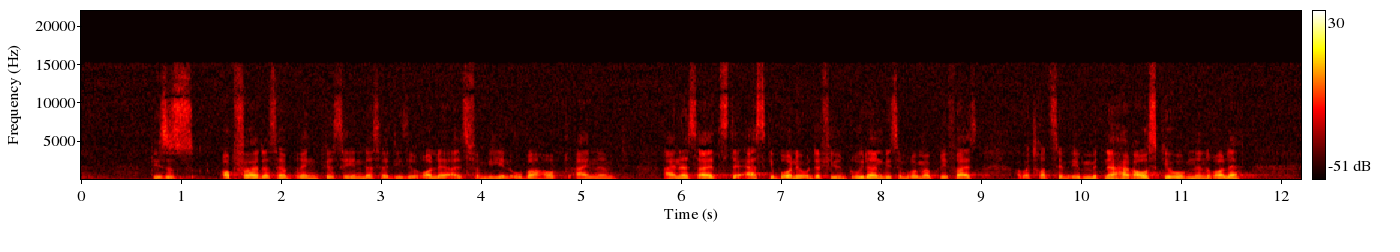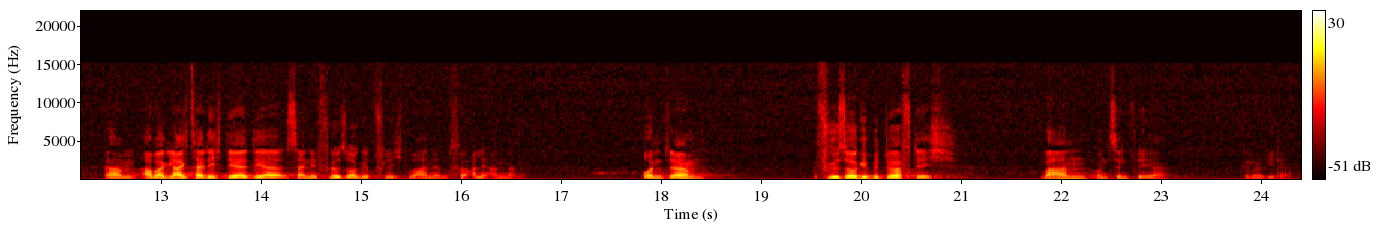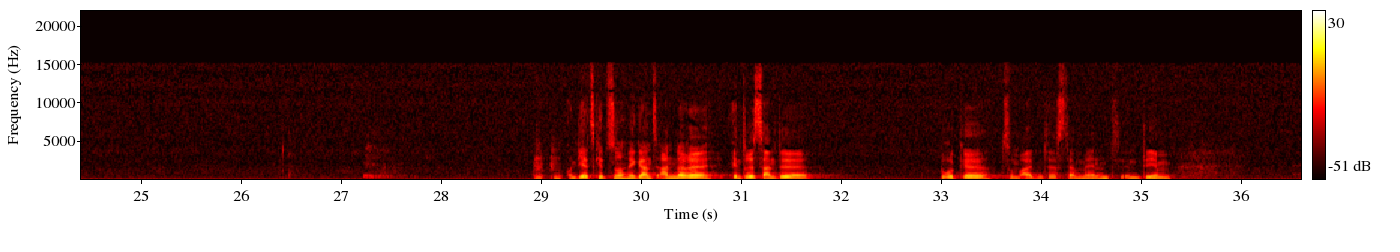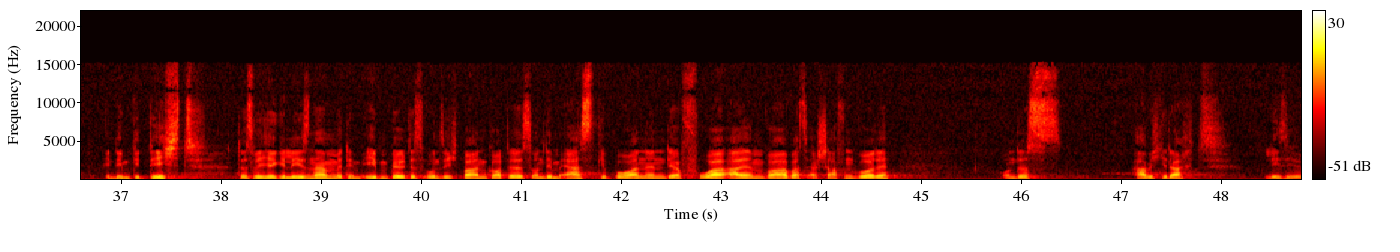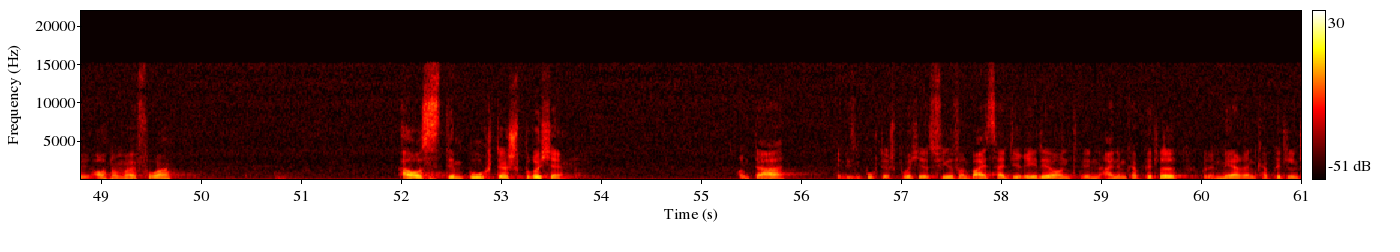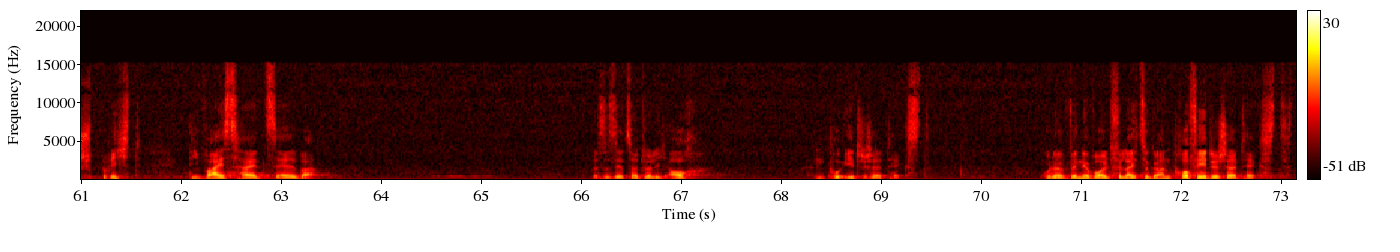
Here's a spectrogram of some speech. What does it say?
dieses Opfer, das er bringt. Wir sehen, dass er diese Rolle als Familienoberhaupt einnimmt. Einerseits der Erstgeborene unter vielen Brüdern, wie es im Römerbrief heißt, aber trotzdem eben mit einer herausgehobenen Rolle. Ähm, aber gleichzeitig der, der seine Fürsorgepflicht wahrnimmt für alle anderen. Und ähm, fürsorgebedürftig waren und sind wir ja immer wieder. Und jetzt gibt es noch eine ganz andere interessante Brücke zum Alten Testament, in dem, in dem Gedicht, das wir hier gelesen haben, mit dem Ebenbild des unsichtbaren Gottes und dem Erstgeborenen, der vor allem war, was erschaffen wurde. Und das habe ich gedacht, lese ich euch auch nochmal vor, aus dem Buch der Sprüche. Und da in diesem Buch der Sprüche ist viel von Weisheit die Rede und in einem Kapitel oder in mehreren Kapiteln spricht die Weisheit selber. Das ist jetzt natürlich auch ein poetischer Text. Oder wenn ihr wollt, vielleicht sogar ein prophetischer Text,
